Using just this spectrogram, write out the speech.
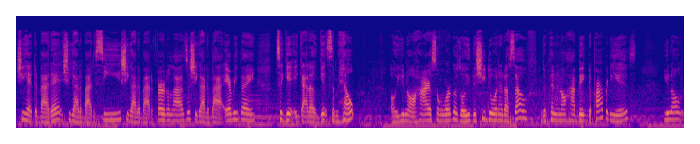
She had to buy that. She got to buy the seeds. She got to buy the fertilizer. She got to buy everything to get got to get some help or you know hire some workers or either she doing it herself depending on how big the property is you know,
